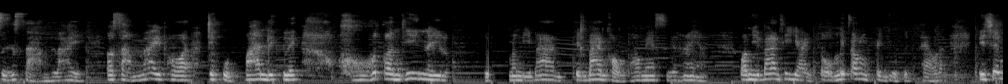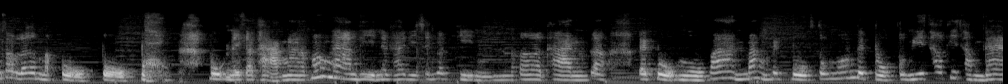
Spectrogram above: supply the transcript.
ซื้อสามไร่เอาสามไร่พอจะปลูกบ้านเล็กๆโหตอนที่ในมันมีบ้านเป็นบ้านของพ่อแม่ซื้อให้อะ พอมีบ้านที่ใหญ่โตไม่ต้องเป็นอยู่ตึกแถวแล้วดิฉันก็เริ่มมาปลูกปลูกปลูกปลูกในกระถางงานก็งานดีนะคะ ดิฉันก็กินแล้วก็ทานก็ไปปลูกหมู่บ้านบ้างไปปลูกตรงโน้นไปปลูกตรงนี้เท่าที่ทำได้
